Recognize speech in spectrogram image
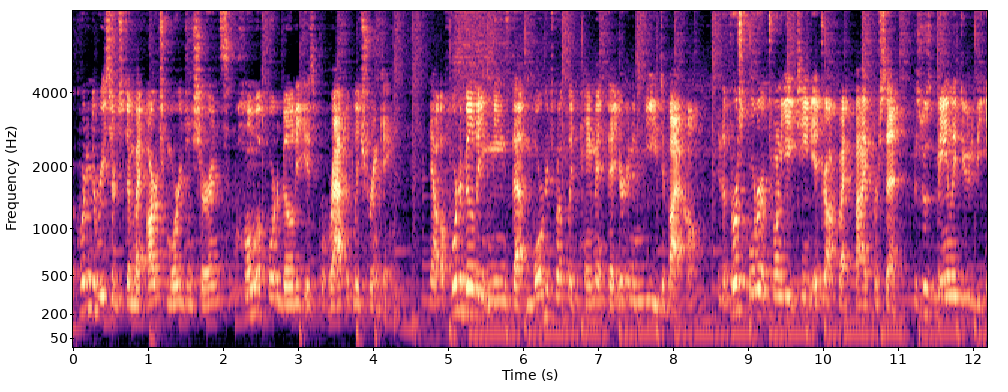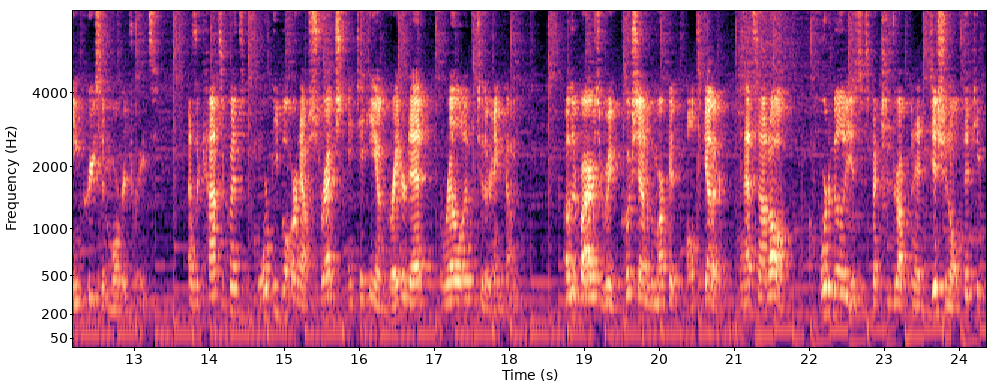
According to research done by Arch Mortgage Insurance, home affordability is rapidly shrinking. Now, affordability means that mortgage monthly payment that you're going to need to buy a home. In the first quarter of 2018, it dropped by 5%. This was mainly due to the increase in mortgage rates. As a consequence, more people are now stretched and taking on greater debt relative to their income. Other buyers are being pushed out of the market altogether, and that's not all affordability is expected to drop an additional 15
